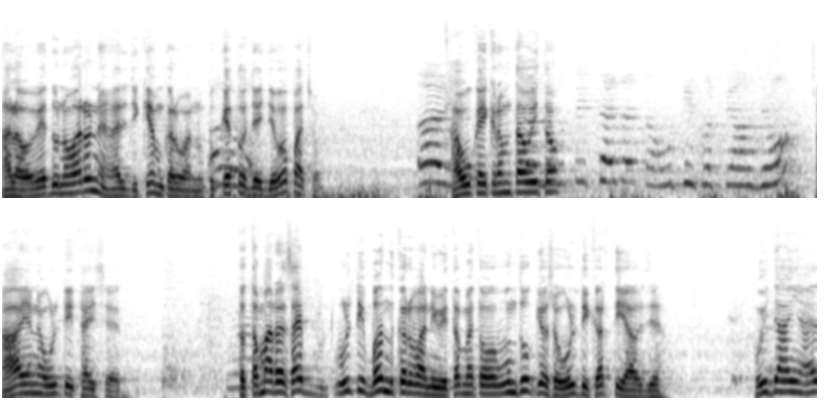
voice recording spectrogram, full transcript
હાલો હવે વેદુનો વારો ને? હાલજી કેમ કરવાનું? તું કેતો જઈ હો પાછો. આવું કંઈક રમતા હોય તો ઉઠી થાય છે તો ઉઠી કરતે આવજો હા, એને ઉલટી થાય છે. તો તમારે સાહેબ ઉલટી બંધ કરવાની હોય. તમે તો ઊંધું કહો છો, ઉલટી કરતી આવજે. હુઈ જા અહીંયા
